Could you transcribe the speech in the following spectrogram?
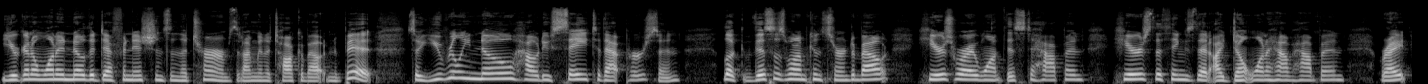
you're going to want to know the definitions and the terms that I'm going to talk about in a bit. So you really know how to say to that person, look, this is what I'm concerned about. Here's where I want this to happen. Here's the things that I don't want to have happen, right?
